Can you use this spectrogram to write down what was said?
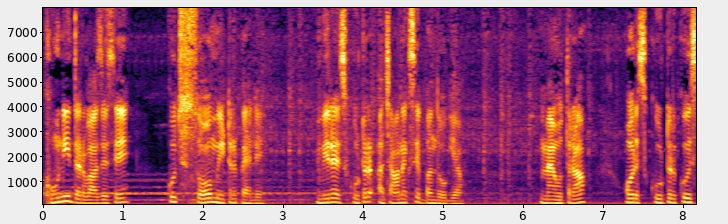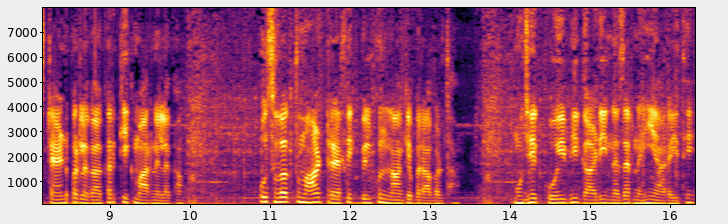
खूनी दरवाजे से कुछ सौ मीटर पहले मेरा स्कूटर अचानक से बंद हो गया। मैं उतरा और स्कूटर को स्टैंड पर लगाकर किक मारने लगा। उस वक्त वहाँ ट्रैफ़िक बिल्कुल ना के बराबर था। मुझे कोई भी गाड़ी नज़र नहीं आ रही थी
